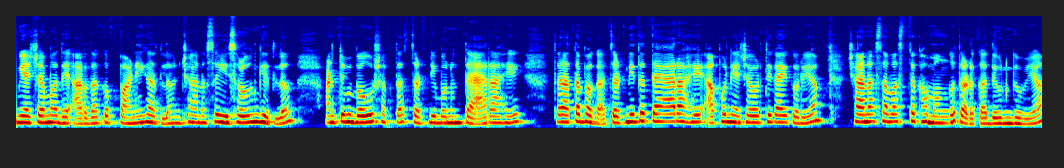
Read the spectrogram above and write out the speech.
मी याच्यामध्ये अर्धा कप पाणी घातलं आणि छान असं हिसळून घेतलं. आणि तुम्ही बघू शकता चटणी बनवून तयार आहे. तर आता बघा चटणी तर तयार आहे. आपण याच्यावरती काय करूया? छान असा मस्त खमंग तडका देऊन घेऊया.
